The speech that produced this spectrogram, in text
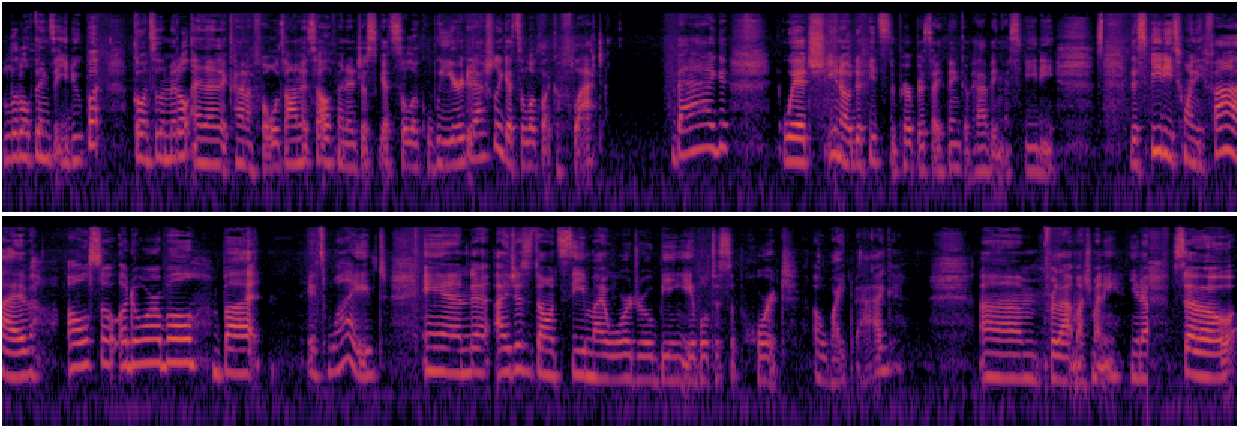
little things that you do put go into the middle and then it kind of folds on itself and it just gets to look weird. It actually gets to look like a flat bag, which, you know, defeats the purpose, I think, of having a Speedy. The Speedy 25, also adorable, but it's white and I just don't see my wardrobe being able to support a white bag um, for that much money, you know? So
